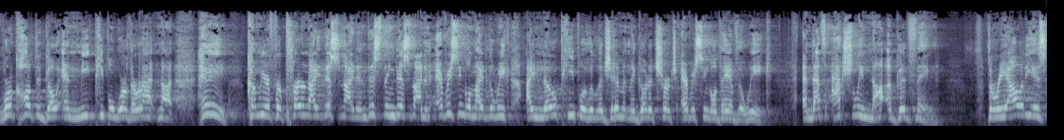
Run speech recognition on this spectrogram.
We're called to go and meet people where they're at, not, hey, come here for prayer night this night and this thing this night and every single night of the week. I know people who legitimately go to church every single day of the week. And that's actually not a good thing. The reality is,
